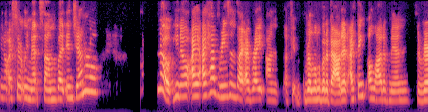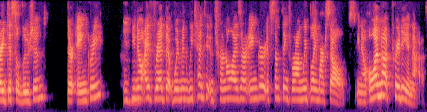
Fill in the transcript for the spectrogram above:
you know, I certainly met some, but in general, no. You know, I, I have reasons. I, I write on a, few, a, little bit about it. I think a lot of men they're very disillusioned. They're angry. You mm-hmm. know, I've read that women we tend to internalize our anger. If something's wrong, we blame ourselves. You know, oh, I'm not pretty enough.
